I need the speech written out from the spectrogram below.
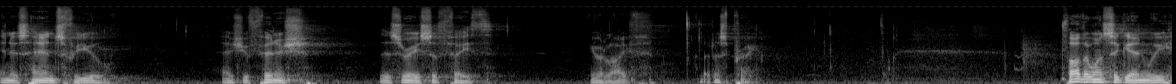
in His hands for you as you finish this race of faith, your life. Let us pray. Father, once again, we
